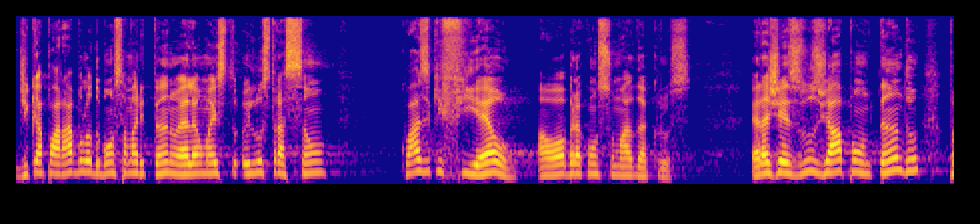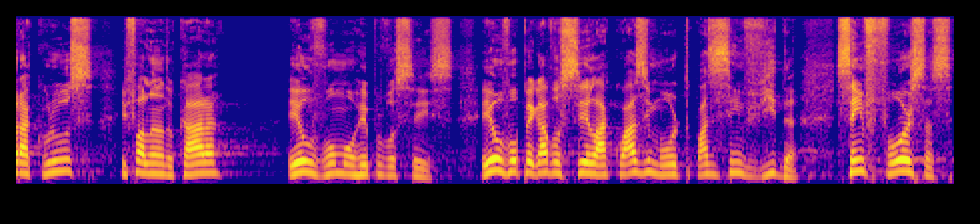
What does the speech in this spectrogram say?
de que a parábola do bom samaritano ela é uma ilustração quase que fiel à obra consumada da cruz. Era Jesus já apontando para a cruz e falando, cara, eu vou morrer por vocês. Eu vou pegar você lá quase morto, quase sem vida, sem forças,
